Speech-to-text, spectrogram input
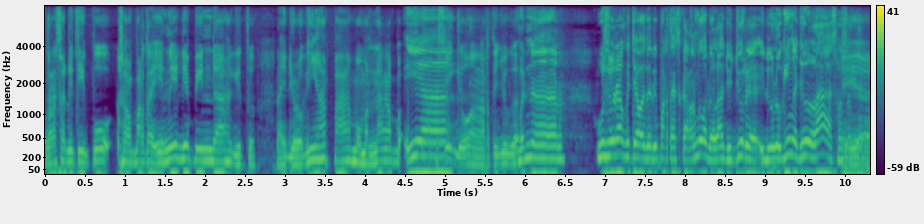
Ngerasa ditipu sama partai ini Dia pindah gitu Nah ideologinya apa Mau menang apa Iya. Apa sih gue gak ngerti juga Bener. Gue sebenarnya kecewa dari partai sekarang tuh adalah jujur ya ideologi nggak jelas maksudnya. Iya.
